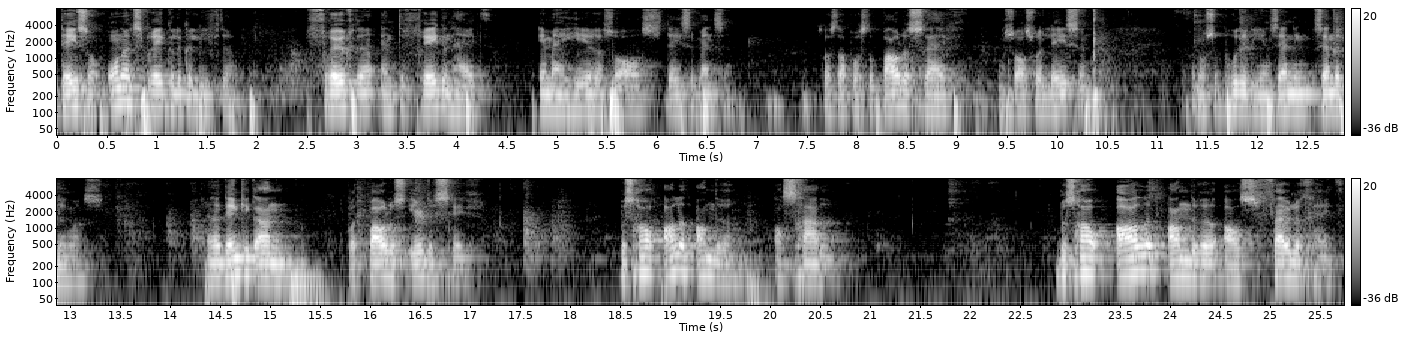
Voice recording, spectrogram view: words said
deze onuitsprekelijke liefde, vreugde en tevredenheid in mijn heren zoals deze mensen? Zoals de apostel Paulus schrijft en zoals we lezen van onze broeder die een zending, zendeling was. En dan denk ik aan wat Paulus eerder schreef. Beschouw al het andere als schade. Beschouw al het andere als vuiligheid.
